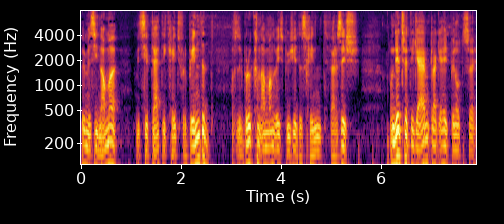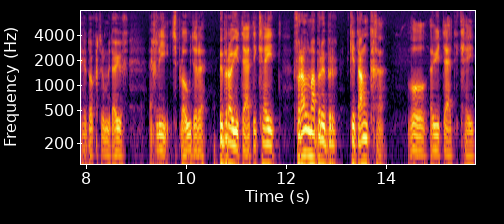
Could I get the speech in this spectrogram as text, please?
wenn man seinen Namen mit seiner Tätigkeit verbindet. Also der Brücken am Mann bei uns jedes Kind, wer es ist. Und jetzt würde ich gerne die Gelegenheit benutzen, Herr Doktor, um mit euch ein bisschen zu plaudern über eure Tätigkeit, vor allem aber über Gedanken, die eure Tätigkeit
